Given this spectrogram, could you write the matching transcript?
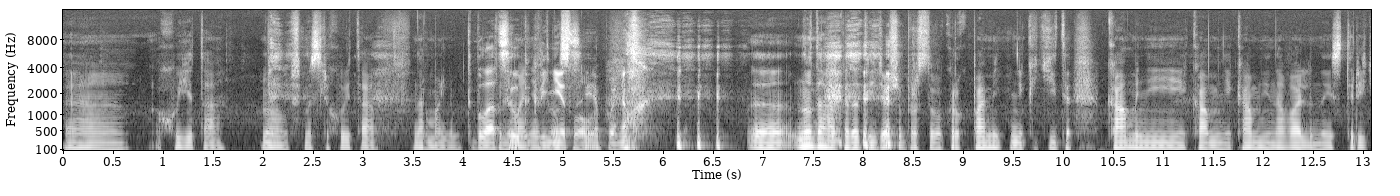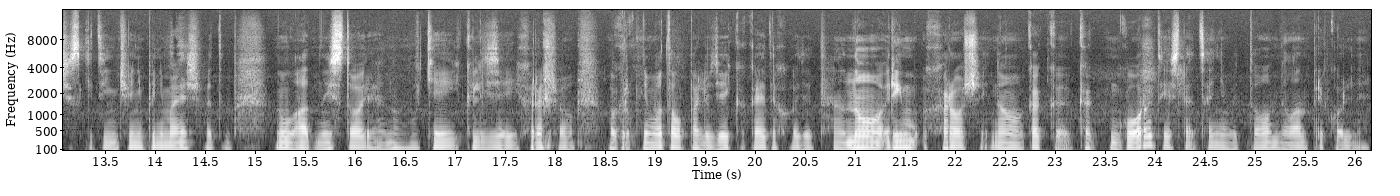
э, хуета. Ну, в смысле хуета в нормальном Это была отсылка к Венеции, я понял. Э, ну да, когда ты идешь, и просто вокруг памятника какие-то камни, камни, камни навалены исторически, ты ничего не понимаешь в этом. Ну ладно, история, ну окей, Колизей, хорошо. Вокруг него толпа людей какая-то ходит. Но Рим хороший, но как, как город, если оценивать, то Милан прикольный.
